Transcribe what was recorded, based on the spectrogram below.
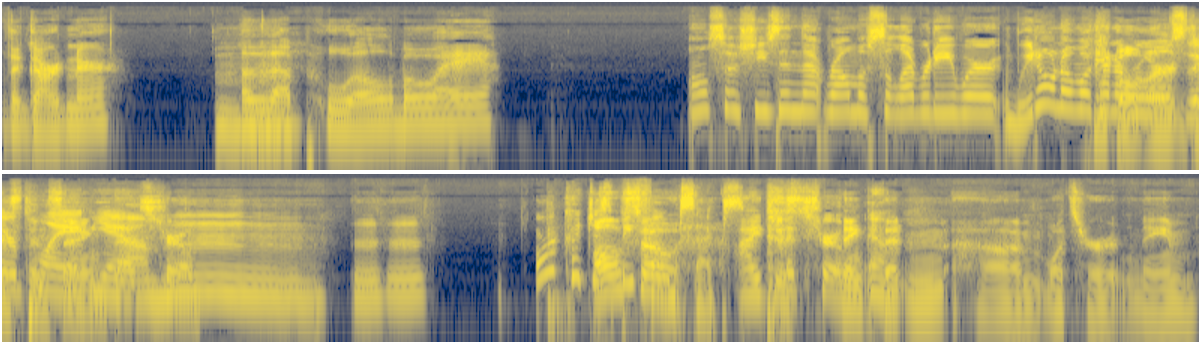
the gardener, Mhm. the pool boy. Also, she's in that realm of celebrity where we don't know what kind of People rules they're playing. distancing. Yeah, That's true. Mm. Mm-hmm. Or it could just be also, phone sex. I just true. think Yeah. that mm, um, what's her name?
